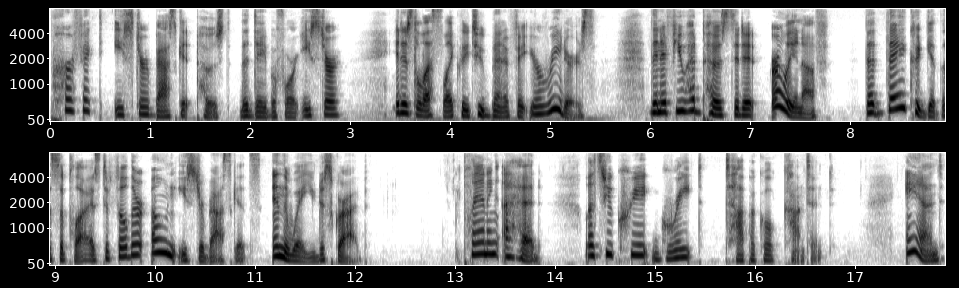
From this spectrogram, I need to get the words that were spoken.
perfect Easter basket post the day before Easter, it is less likely to benefit your readers than if you had posted it early enough that they could get the supplies to fill their own Easter baskets in the way you describe. Planning ahead lets you create great topical content and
